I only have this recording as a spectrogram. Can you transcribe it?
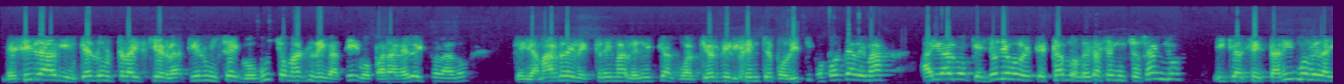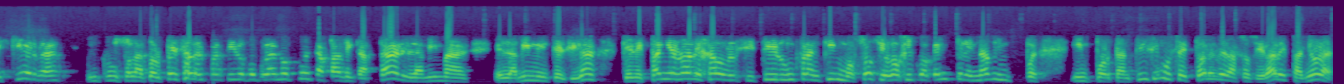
Decirle a alguien que es de ultra izquierda tiene un sesgo mucho más negativo para el electorado que llamarle de extrema derecha a cualquier dirigente político, porque además hay algo que yo llevo detectando desde hace muchos años y que el sectarismo de la izquierda, incluso la torpeza del Partido Popular no fue capaz de captar en la misma en la misma intensidad, que en España no ha dejado de existir un franquismo sociológico que ha impregnado importantísimos sectores de la sociedad española.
